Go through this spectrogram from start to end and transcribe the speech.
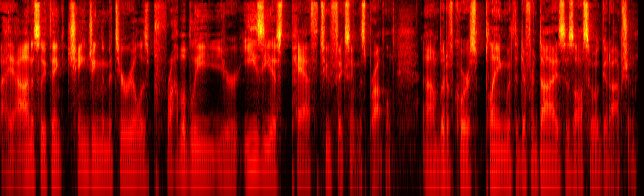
I honestly think changing the material is probably your easiest path to fixing this problem. Um, but of course, playing with the different dyes is also a good option.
